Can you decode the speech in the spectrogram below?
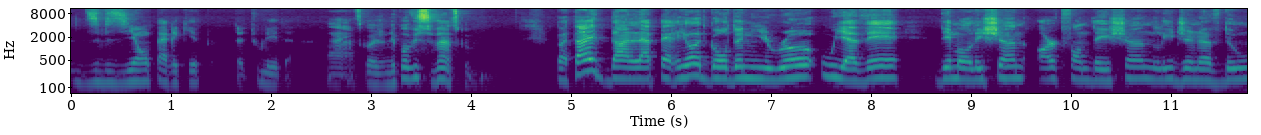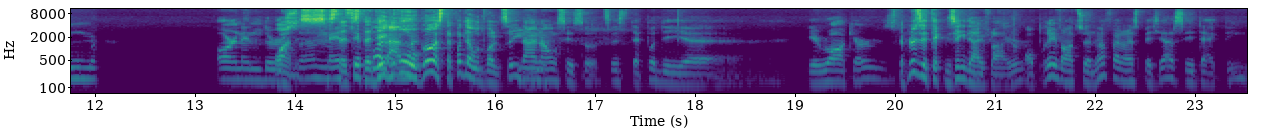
division par équipe de tous les temps. En tout cas, je n'ai pas vu souvent, en tout cas. Peut-être dans la période Golden Era où il y avait Demolition, Art Foundation, Legion of Doom, Arn Anderson. c'était des gros gars, c'était pas de la haute voltige. Non, non, c'est ça. C'était pas des, euh, des rockers. C'était plus des techniciens que des high flyers. On pourrait éventuellement faire un spécial, c'est team.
